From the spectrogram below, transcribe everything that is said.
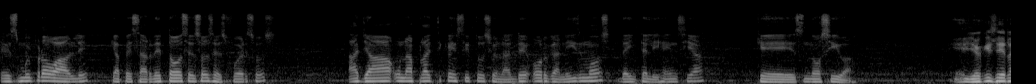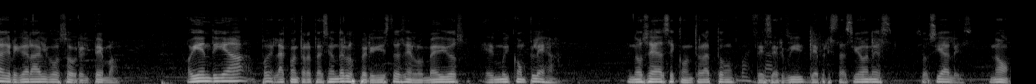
Es muy probable que a pesar de todos esos esfuerzos haya una práctica institucional de organismos de inteligencia que es nociva. Eh, Yo quisiera agregar algo sobre el tema. Hoy en día, pues, la contratación de los periodistas en los medios es muy compleja. No se hace contrato de Bastante. servi- de prestaciones sociales, no.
